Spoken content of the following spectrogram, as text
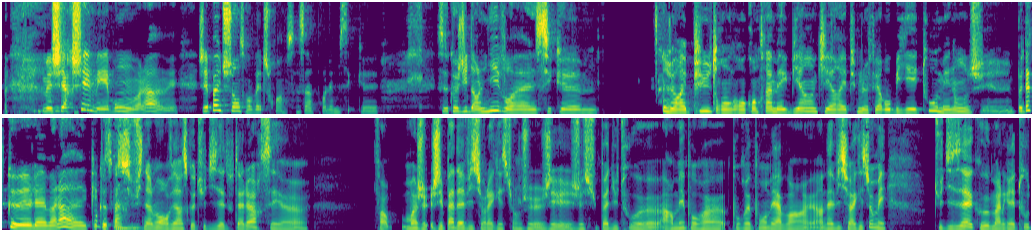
me chercher. Mais bon, voilà. mais J'ai pas eu de chance, en fait, je crois. C'est ça le problème. C'est que. Ce que je dis dans le livre, euh, c'est que. J'aurais pu rencontrer un mec bien qui aurait pu me le faire oublier et tout, mais non, peut-être que là, voilà, euh, Non, quelque parce que part. si finalement, on revient à ce que tu disais tout à l'heure, c'est. euh, Enfin, moi, je j'ai pas d'avis sur la question. Je je suis pas du tout euh, armée pour, euh, pour répondre et avoir un, un avis sur la question. Mais tu disais que malgré tout,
